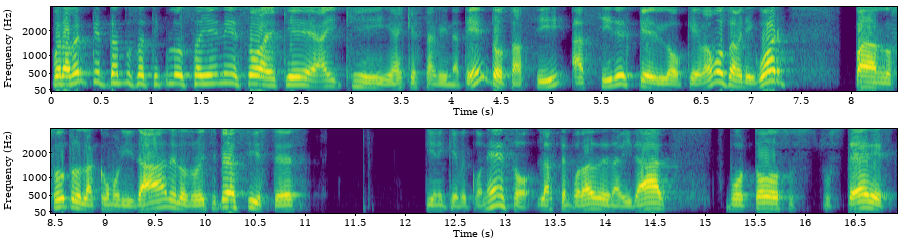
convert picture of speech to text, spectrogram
Para ver qué tantos artículos hay en eso, hay que, hay que, hay que estar bien atentos. Así, así de que lo que vamos a averiguar para nosotros, la comunidad de los Recipe Sisters, tiene que ver con eso. Las temporadas de Navidad, por todos ustedes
